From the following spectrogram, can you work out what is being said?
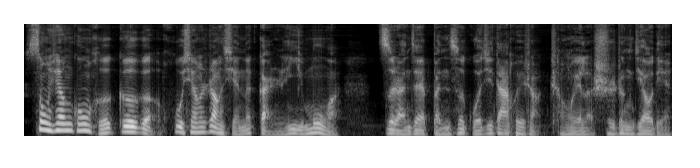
宋襄公和哥哥互相让贤的感人一幕啊，自然在本次国际大会上成为了时政焦点，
